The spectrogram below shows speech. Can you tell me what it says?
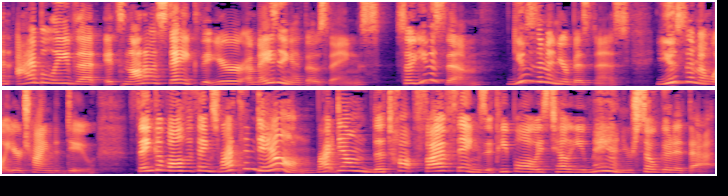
And I believe that it's not a mistake that you're amazing at those things. So use them. Use them in your business. Use them in what you're trying to do. Think of all the things, write them down. Write down the top five things that people always tell you, man, you're so good at that.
